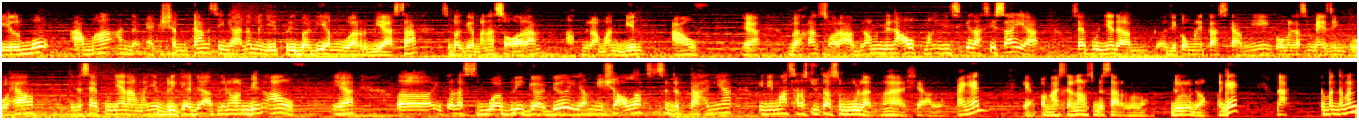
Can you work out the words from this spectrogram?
ilmu, amal Anda actionkan sehingga Anda menjadi pribadi yang luar biasa sebagaimana seorang Abdurrahman bin Auf ya. Bahkan seorang Abdurrahman bin Auf menginspirasi saya. Saya punya dalam di komunitas kami, komunitas Amazing True Health, itu saya punya namanya Brigade Abdurrahman bin Auf ya. Uh, itu adalah sebuah brigade yang insya Allah sedekahnya minimal 100 juta sebulan. Masya Allah. Pengen? Ya penghasilan harus besar dulu, dulu dong. Oke? Okay? Nah teman-teman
